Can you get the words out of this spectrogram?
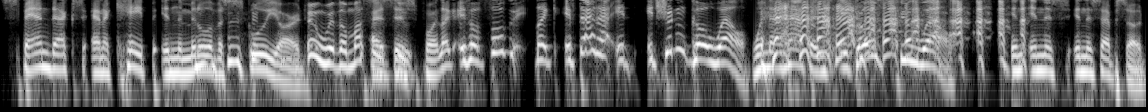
spandex and a cape in the middle of a schoolyard with a muscle at suit. this point. Like if a full, like if that, ha- it, it shouldn't go well when that happens. it goes too well in, in this, in this episode.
